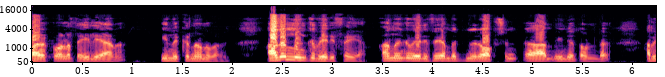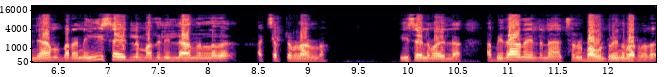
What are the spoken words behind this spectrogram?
പഴക്കമുള്ള തേയിലയാണ് ഈ നിൽക്കുന്നതെന്ന് പറഞ്ഞു. അതും നിങ്ങൾക്ക് വെരിഫൈ ചെയ്യാം. അത് നിങ്ങൾക്ക് വെരിഫൈ ചെയ്യാൻ പറ്റുന്ന ഒരു ഓപ്ഷൻ ഇതിന്റെ അകത്തുണ്ട് അപ്പം ഞാൻ പറയുന്നത് ഈ സൈഡിൽ മതിലില്ല എന്നുള്ളത് അക്സെപ്റ്റബിൾ ആണല്ലോ. ഈ സൈഡിൽ മതിലില്ല അപ്പം ഇതാണ് ഇതിന്റെ നാച്ചുറൽ ബൗണ്ടറി എന്ന് പറഞ്ഞത്.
